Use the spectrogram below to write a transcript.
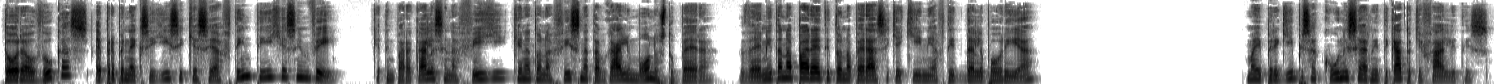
Τώρα ο Δούκας έπρεπε να εξηγήσει και σε αυτήν τι είχε συμβεί και την παρακάλεσε να φύγει και να τον αφήσει να τα βγάλει μόνος του πέρα. Δεν ήταν απαραίτητο να περάσει και εκείνη αυτή την ταλαιπωρία μα η πριγκίπισσα κούνησε αρνητικά το κεφάλι της.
